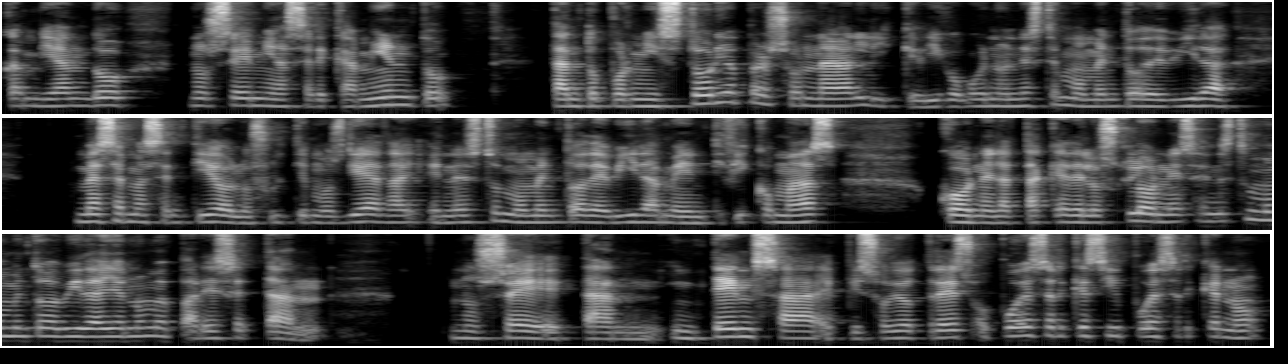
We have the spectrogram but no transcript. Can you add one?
cambiando, no sé, mi acercamiento, tanto por mi historia personal y que digo, bueno, en este momento de vida me hace más sentido los últimos días, en este momento de vida me identifico más con el ataque de los clones, en este momento de vida ya no me parece tan, no sé, tan intensa, episodio 3, o puede ser que sí, puede ser que no,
